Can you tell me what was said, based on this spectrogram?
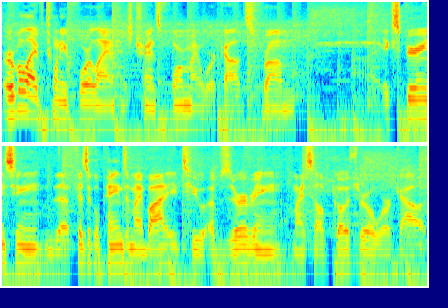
Herbalife 24 line has transformed my workouts from experiencing the physical pains in my body to observing myself go through a workout,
